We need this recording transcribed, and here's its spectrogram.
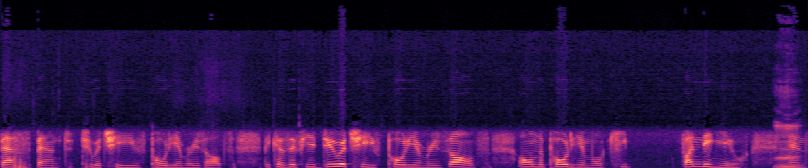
best spent to achieve podium results. Because if you do achieve podium results, Own the Podium will keep funding you. Mm. And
